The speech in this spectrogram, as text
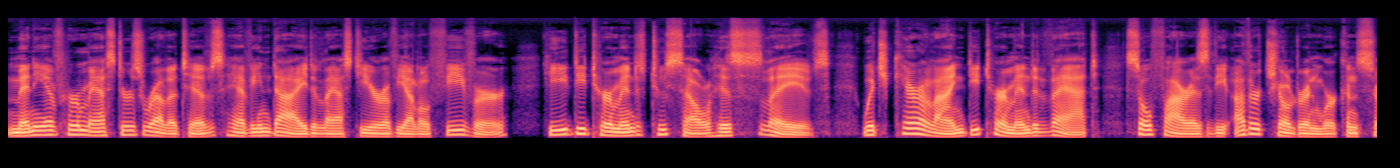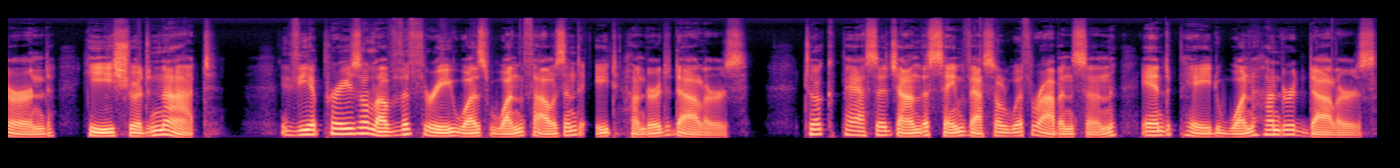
Many of her master's relatives having died last year of yellow fever, he determined to sell his slaves, which Caroline determined that, so far as the other children were concerned, he should not. The appraisal of the three was $1,800 took passage on the same vessel with Robinson, and paid one hundred dollars,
